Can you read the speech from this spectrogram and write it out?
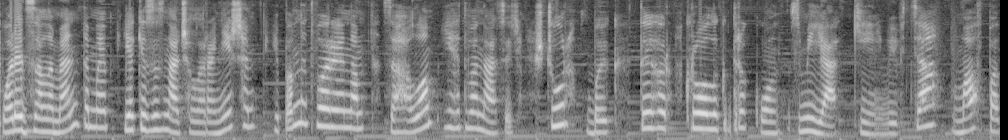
Поряд з елементами, як і зазначила раніше, є певна тварина. Загалом їх 12. щур, бик, тигр, кролик, дракон, змія, кінь, вівця, мавпа,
